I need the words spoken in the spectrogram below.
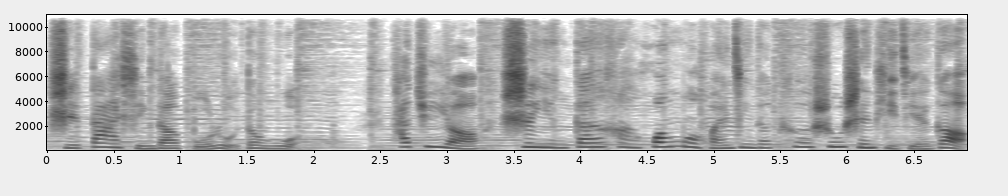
是大型的哺乳动物。它具有适应干旱荒漠环境的特殊身体结构，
